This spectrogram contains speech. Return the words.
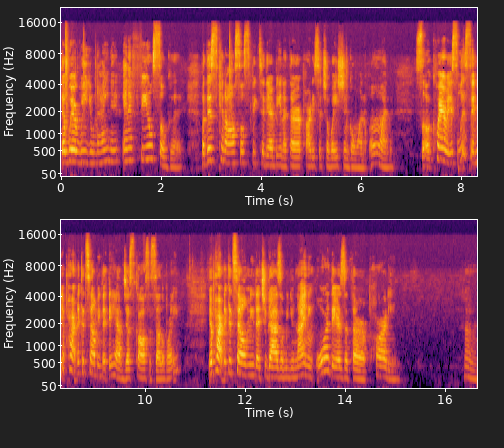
that we're reunited and it feels so good. But this can also speak to there being a third party situation going on. So, Aquarius, listen, your partner could tell me that they have just cause to celebrate. Your partner could tell me that you guys are reuniting or there's a third party. Hmm.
